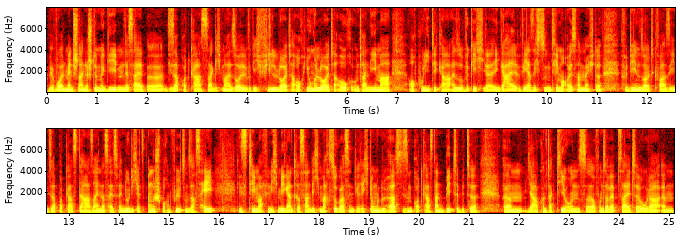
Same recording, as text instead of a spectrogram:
Wir wollen Menschen eine Stimme geben. Deshalb äh, dieser Podcast, sage ich mal, soll wirklich viele Leute, auch junge Leute, auch Unternehmer, auch Politiker, also wirklich äh, egal, wer sich zu dem Thema äußern möchte, für den sollte quasi dieser Podcast da sein. Das heißt, wenn du dich jetzt angesprochen fühlst und sagst, hey, dieses Thema finde ich mega interessant, ich mache sogar was in die Richtung und du hörst diesen Podcast, dann bitte, bitte, ähm, ja, kontaktiere uns äh, auf unserer Webseite oder ähm,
